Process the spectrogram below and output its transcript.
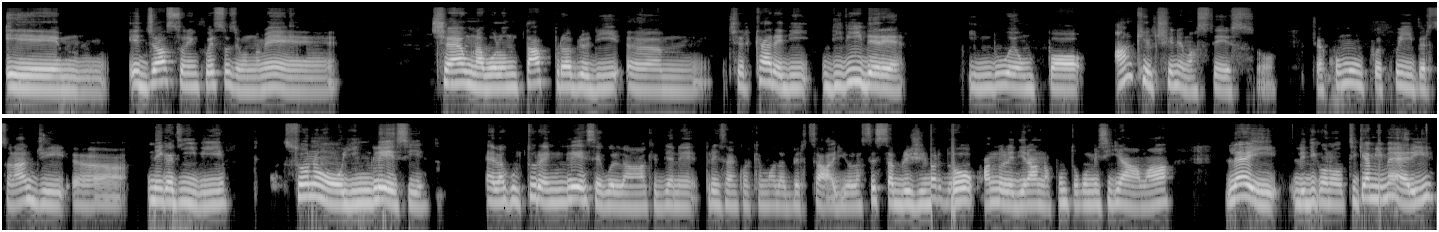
E, ehm, e già solo in questo, secondo me, c'è una volontà proprio di ehm, cercare di dividere in due un po' anche il cinema stesso. Cioè, comunque qui i personaggi eh, negativi sono gli inglesi, è la cultura inglese quella che viene presa in qualche modo a bersaglio. La stessa Brigitte Bardot, quando le diranno appunto come si chiama, lei le dicono ti chiami Mary?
